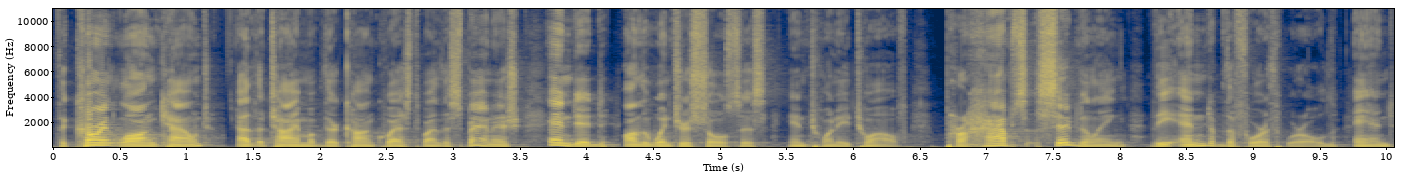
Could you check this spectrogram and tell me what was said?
The current long count, at the time of their conquest by the Spanish, ended on the winter solstice in 2012, perhaps signaling the end of the fourth world and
